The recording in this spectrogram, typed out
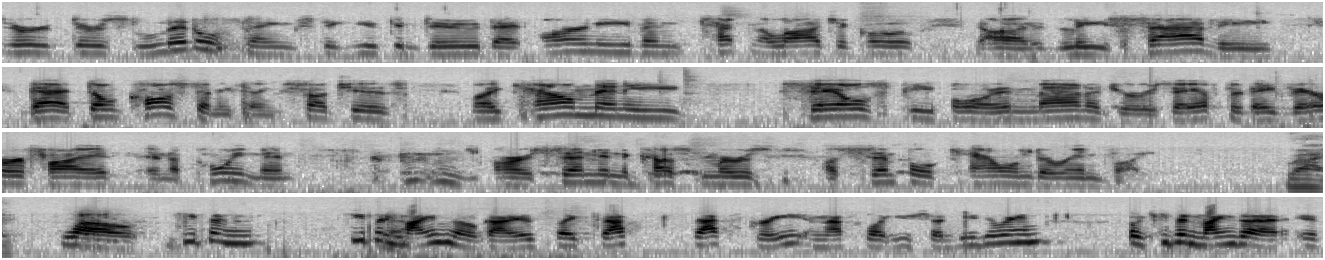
there, there's little things that you can do that aren't even technologically savvy that don't cost anything, such as like how many salespeople and managers, after they verify an appointment, are sending the customers a simple calendar invite. Right. Well, keep in keep in mind though, guys, like that's that's great and that's what you should be doing. But keep in mind that if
